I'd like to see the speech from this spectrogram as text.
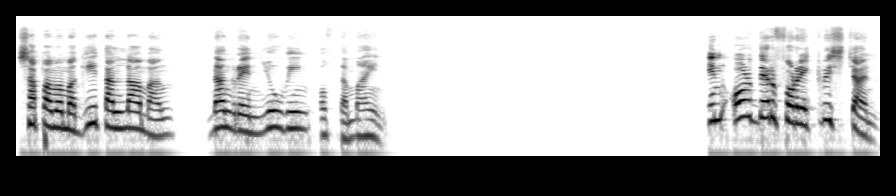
sa pamamagitan lamang ng renewing of the mind. In order for a Christian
